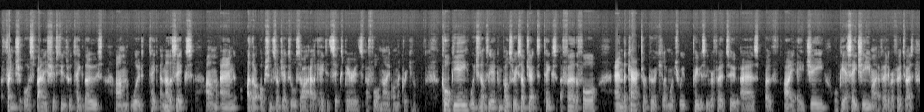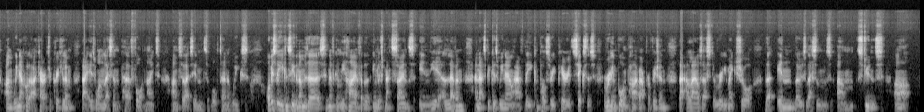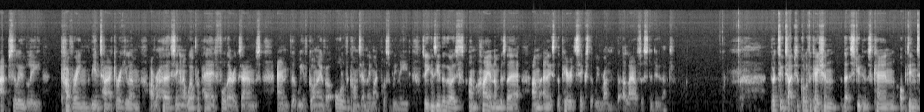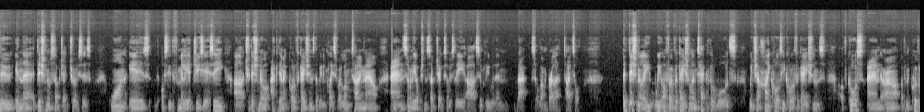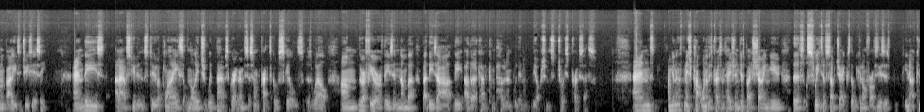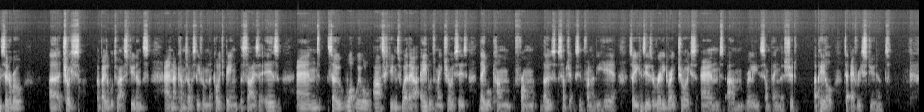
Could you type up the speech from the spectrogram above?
French or Spanish, if students would take those, um, would take another six, um, and other option subjects also are allocated six periods per fortnight on the curriculum. Core PE, which is obviously a compulsory subject, takes a further four, and the character curriculum, which we previously referred to as both IAG or PSHE, you might have heard it referred to as, um, we now call it our character curriculum. That is one lesson per fortnight, um, so that's in alternate weeks. Obviously, you can see the numbers are significantly higher for the English Maths Science in year 11, and that's because we now have the compulsory period six. That's a really important part of our provision that allows us to really make sure that in those lessons, um, students are absolutely covering the entire curriculum, are rehearsing and are well prepared for their exams, and that we have gone over all of the content they might possibly need. So you can see that there's um, higher numbers there, um, and it's the period six that we run that allows us to do that. There are two types of qualification that students can opt into in their additional subject choices. One is obviously the familiar GCSE, uh, traditional academic qualifications that have been in place for a long time now, and some of the option subjects obviously are simply within that sort of umbrella title. Additionally, we offer vocational and technical awards, which are high quality qualifications, of course, and are of an equivalent value to GCSE. And these allow students to apply sort of knowledge with perhaps a greater emphasis on practical skills as well. Um, there are fewer of these in number, but these are the other kind of component within the options choice process. And I'm going to finish part one of this presentation just by showing you the sort of suite of subjects that we can offer. Obviously, this is you know a considerable uh, choice available to our students, and that comes obviously from the college being the size it is. And so, what we will ask students where they are able to make choices, they will come from those subjects in front of you here. So you can see there's a really great choice and um, really something that should appeal to every student.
